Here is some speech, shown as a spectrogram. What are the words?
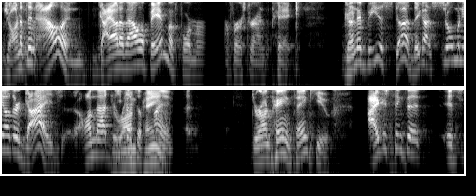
Jonathan Allen, guy out of Alabama, former first round pick, gonna be a stud. They got so many other guys on that Da'Ron defensive Payne. line. Da'Ron Payne, thank you. I just think that it's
